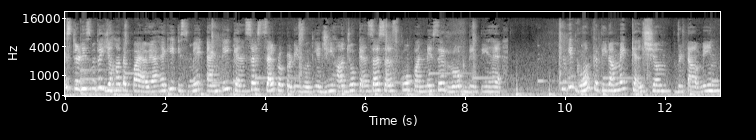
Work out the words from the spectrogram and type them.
स्टडीज़ में तो यहाँ तक पाया गया है कि इसमें एंटी कैंसर सेल प्रॉपर्टीज़ होती है। जी हाँ जो कैंसर सेल्स को बनने से रोक देती है। क्योंकि गोंद कतीरा में कैल्शियम विटामिन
